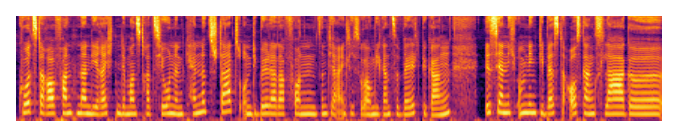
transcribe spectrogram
Kurz darauf fanden dann die rechten Demonstrationen in Chemnitz statt und die Bilder davon sind ja eigentlich sogar um die ganze Welt gegangen. Ist ja nicht unbedingt die beste Ausgangslage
